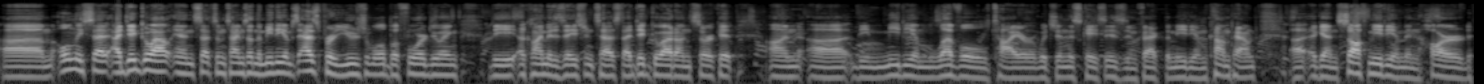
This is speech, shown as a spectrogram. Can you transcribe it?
Um, only set, I did go out and set some times on the mediums as per usual before doing the acclimatization test. I did go out on circuit on uh, the medium level tire, which in this case is in fact the medium compound. Uh, again, soft, medium, and hard.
